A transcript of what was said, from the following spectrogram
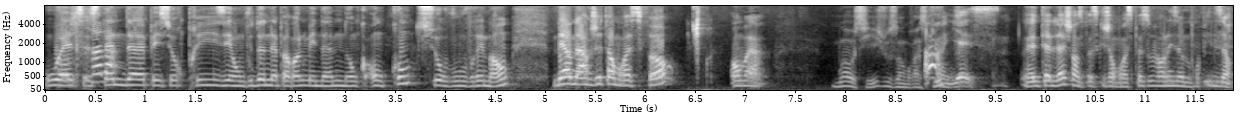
où elle se stand-up et surprise et on vous donne la parole, mesdames. Donc, on compte sur vous vraiment. Bernard, je t'embrasse fort. On va. Moi aussi, je vous embrasse. Ah, yes. T'as de la chance parce que j'embrasse pas souvent les hommes, profites-en.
